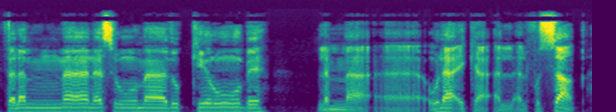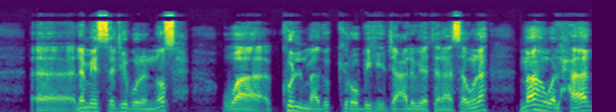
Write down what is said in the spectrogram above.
فلما نسوا ما ذكروا به لما آه، أولئك الفساق آه، لم يستجيبوا للنصح وكل ما ذكروا به جعلوا يتناسونه ما هو الحال؟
